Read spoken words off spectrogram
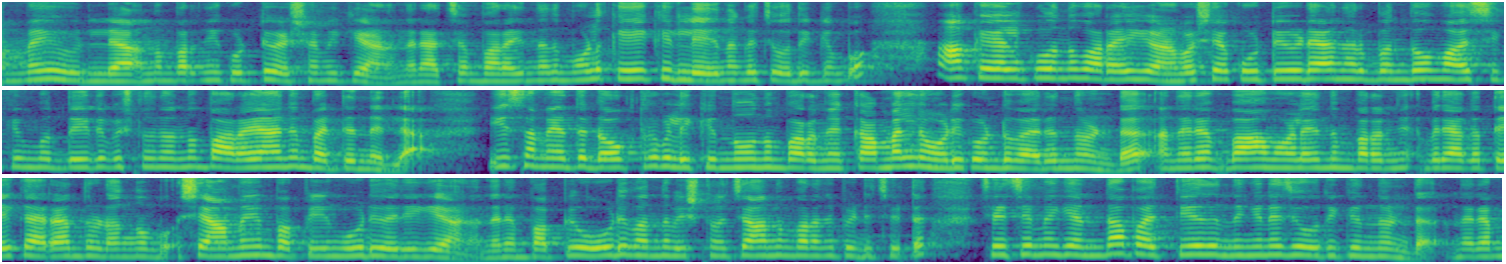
അമ്മയും ഇല്ല എന്നും പറഞ്ഞ് കുട്ടി വിഷമിക്കുകയാണ്. അന്നേരം അച്ഛൻ പറയുന്നത് മോൾ കേൾക്കില്ലേ എന്നൊക്കെ ചോദിക്കുമ്പോൾ ആ കേൾക്കുമെന്ന് പറയുകയാണ്. പക്ഷേ കുട്ടിയുടെ ആ നിർബന്ധവും വാശിക്കും ബുദ്ധിയിൽ വിഷ്ണുവിനൊന്നും പറയാനും പറ്റുന്നില്ല. ഈ സമയത്ത് ഡോക്ടർ വിളിക്കുന്നു എന്നും പറഞ്ഞ് കമലിന് ഓടിക്കൊണ്ട് വരുന്നുണ്ട്. അന്നേരം ബാ മോളെ എന്നും പറഞ്ഞ് ഇവരകത്തേക്ക് വരാൻ തുടങ്ങുമ്പോൾ ശ്യാമയും പപ്പിയും കൂടി വരികയാണ്. അന്നേരം പപ്പി ഓടി വന്ന് വിഷ്ണുച്ചാന്നും പറഞ്ഞ് പിടിച്ചിട്ട് ചേച്ചിയമ്മയ്ക്ക് എന്താ പറ്റിയത് എന്നിങ്ങനെ ചോദിക്കുന്നുണ്ട്. അന്നേരം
